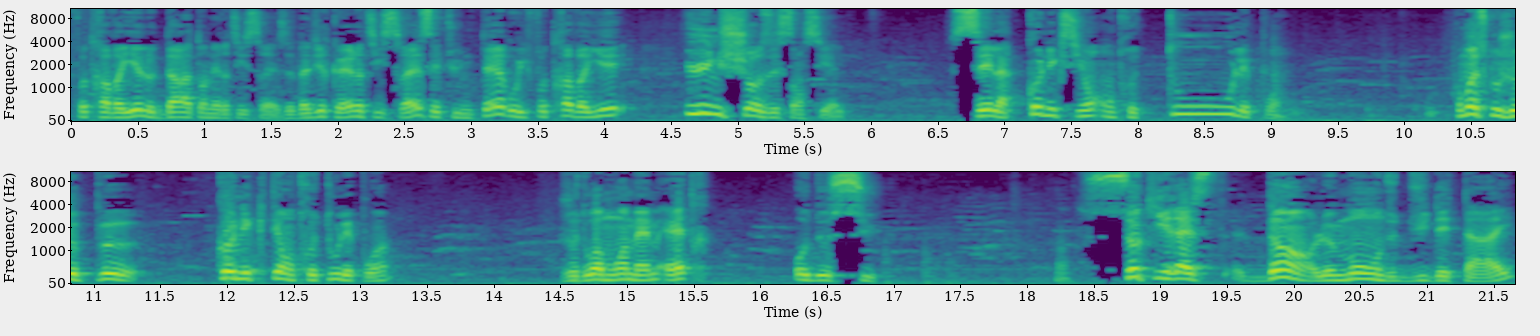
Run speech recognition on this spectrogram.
Il faut travailler le da'at en Eretz Israël. C'est-à-dire que Eretz Israël, c'est une terre où il faut travailler une chose essentielle. C'est la connexion entre tous les points. Comment est-ce que je peux connecter entre tous les points? Je dois moi-même être au-dessus. Ceux qui restent dans le monde du détail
